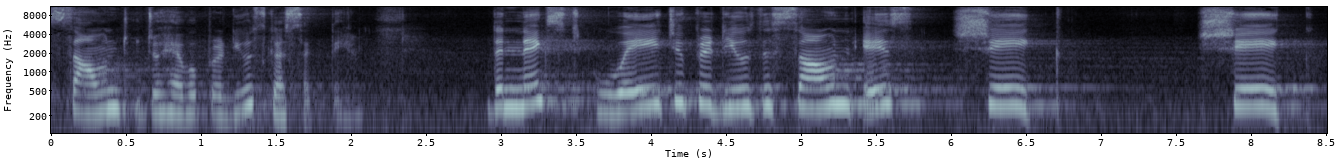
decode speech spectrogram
साउंड जो है वो प्रोड्यूस कर सकते हैं। The next way to produce the sound is shake shake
